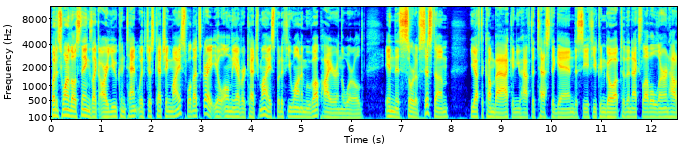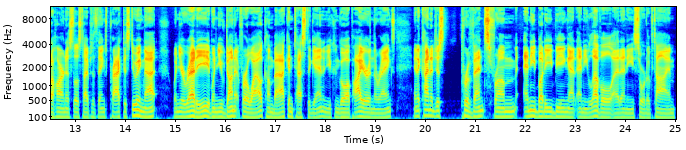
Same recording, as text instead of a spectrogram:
but it's one of those things. Like, are you content with just catching mice? Well, that's great. You'll only ever catch mice, but if you want to move up higher in the world in this sort of system, you have to come back and you have to test again to see if you can go up to the next level, learn how to harness those types of things, practice doing that. When you're ready, when you've done it for a while, come back and test again and you can go up higher in the ranks. And it kind of just prevents from anybody being at any level at any sort of time.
